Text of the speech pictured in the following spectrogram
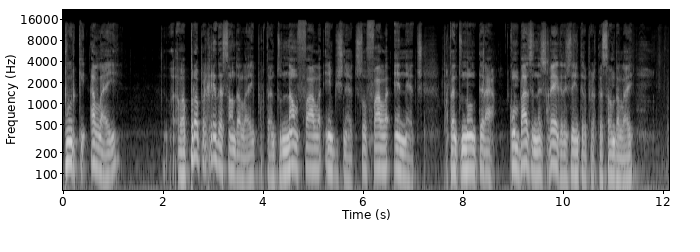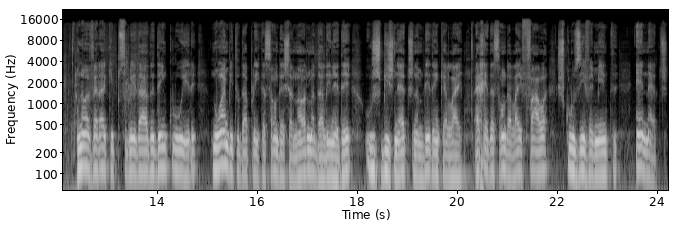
porque a lei, a própria redação da lei, portanto, não fala em bisnetos, só fala em netos. Portanto, não terá, com base nas regras da interpretação da lei, não haverá aqui possibilidade de incluir no âmbito da aplicação desta norma da linha D os bisnetos, na medida em que a lei, a redação da lei fala exclusivamente em netos.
